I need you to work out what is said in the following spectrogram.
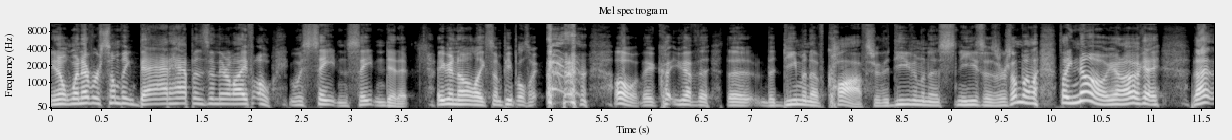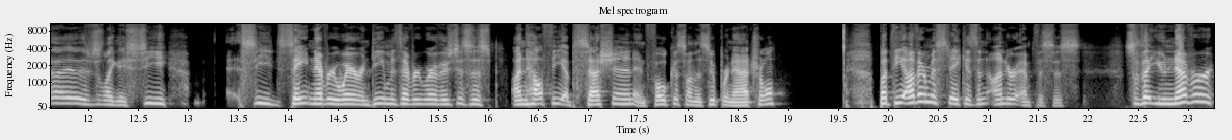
You know, whenever something bad happens in their life, oh, it was Satan. Satan did it. Even though, like, some people's like, oh, they cut, you have the, the the demon of coughs or the demon of sneezes or something like. That. It's like, no, you know, okay, that uh, is just like they see see Satan everywhere and demons everywhere. There's just this unhealthy obsession and focus on the supernatural. But the other mistake is an underemphasis so that you never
